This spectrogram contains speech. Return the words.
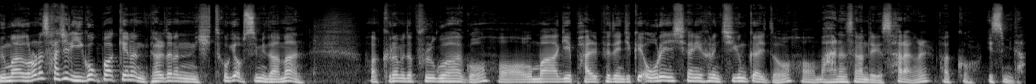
음악으로는 사실 이 곡밖에는 별다른 히트곡이 없습니다만 어, 그럼에도 불구하고 어, 음악이 발표된 지 꽤 오랜 시간이 흐른 지금까지도 어, 많은 사람들에게 사랑을 받고 있습니다.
